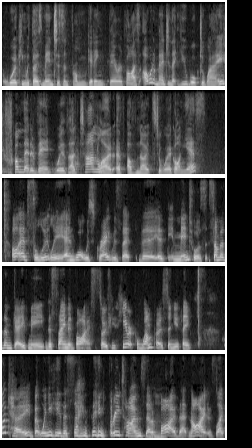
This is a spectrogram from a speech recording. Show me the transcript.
working with those mentors and from getting their advice, I would imagine that you walked away from that event with a ton load of, of notes to work on, yes? Oh, absolutely. And what was great was that the uh, mentors, some of them gave me the same advice. So if you hear it from one person, you think, okay, but when you hear the same thing three times out of mm-hmm. five that night, it's like,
